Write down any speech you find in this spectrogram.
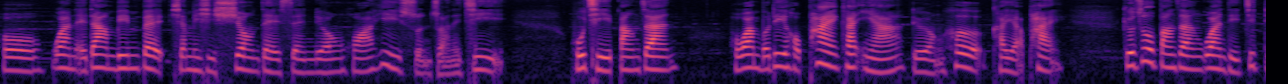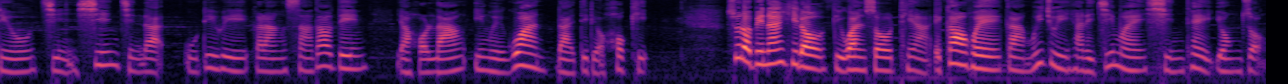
互阮会当明白，什么是上帝善良、欢喜、顺转的旨意。扶持帮赞，互阮无伫互歹较赢，就用好较也歹。求主帮赞阮伫即场尽心尽力，有智慧，甲人三斗阵，也互人因为阮来得到福气。赐乐平安喜乐，伫阮所听的教会，甲每一位兄弟姊妹身体勇壮，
